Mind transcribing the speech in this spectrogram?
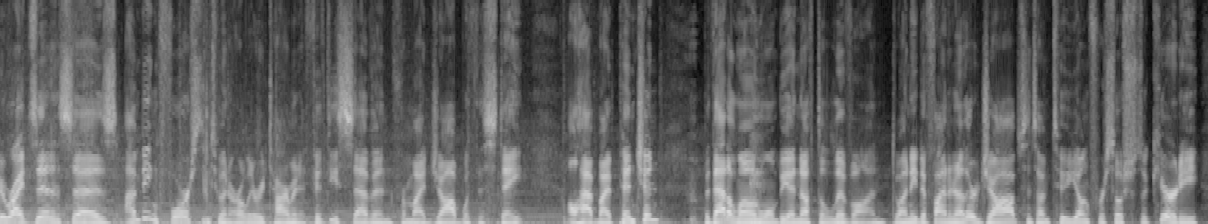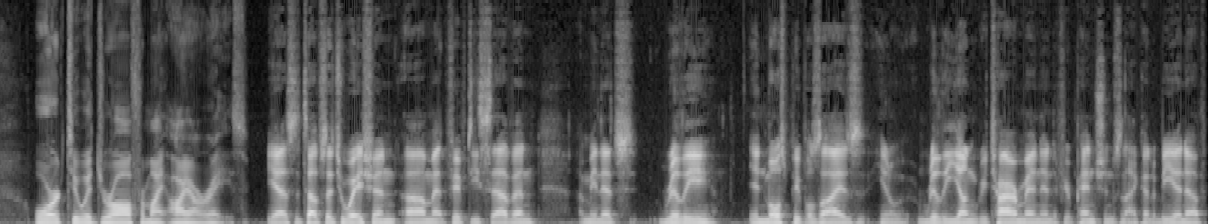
who writes in and says, I'm being forced into an early retirement at 57 from my job with the state. I'll have my pension, but that alone won't be enough to live on. Do I need to find another job since I'm too young for Social Security or to withdraw from my IRAs? Yeah, it's a tough situation um, at 57. I mean, it's really in most people's eyes, you know, really young retirement, and if your pension's not going to be enough,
